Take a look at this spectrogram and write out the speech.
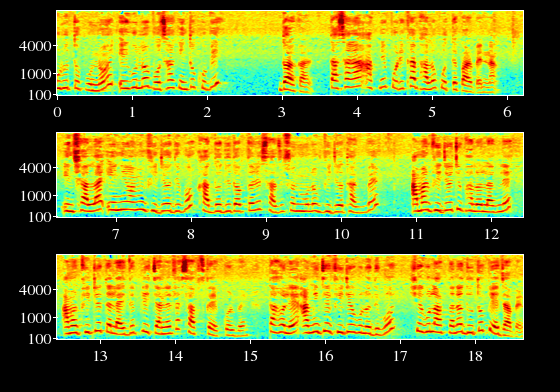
গুরুত্বপূর্ণ, এগুলো বোঝা কিন্তু খুবই দরকার। তাছাড়া আপনি পরীক্ষা ভালো করতে পারবেন না। ইনশাল্লাহ এ নিয়ে আমি ভিডিও দিব। খাদ্য অধিদপ্তরের সাজেশনমূলক ভিডিও থাকবে। আমার ভিডিওটি ভালো লাগলে আমার ভিডিওতে লাইক দিয়ে প্লিজ চ্যানেলটা সাবস্ক্রাইব করবেন। তাহলে আমি যে ভিডিওগুলো দিব, সেগুলো আপনারা দ্রুত পেয়ে যাবেন।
